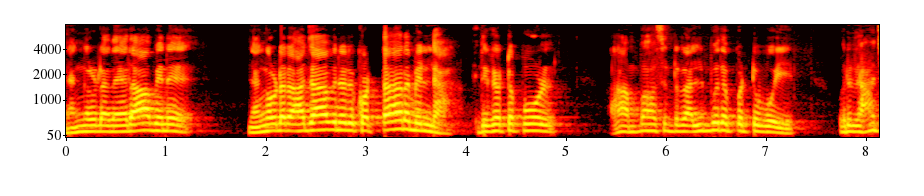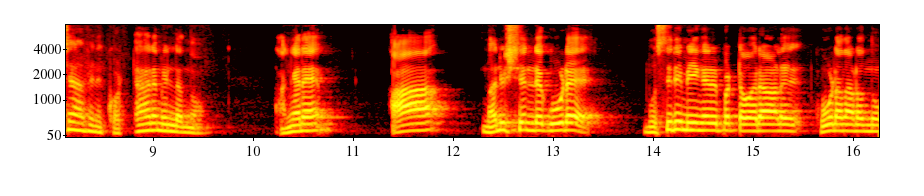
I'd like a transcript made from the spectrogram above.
ഞങ്ങളുടെ നേതാവിന് ഞങ്ങളുടെ രാജാവിനൊരു കൊട്ടാരമില്ല. ഇത് കേട്ടപ്പോൾ ആ അംബാസിഡർ അത്ഭുതപ്പെട്ടു പോയി. ഒരു രാജാവിന് കൊട്ടാരമില്ലെന്നോ? അങ്ങനെ ആ മനുഷ്യന്റെ കൂടെ മുസ്ലിമീങ്ങളിൽപ്പെട്ട ഒരാൾ കൂടെ നടന്നു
